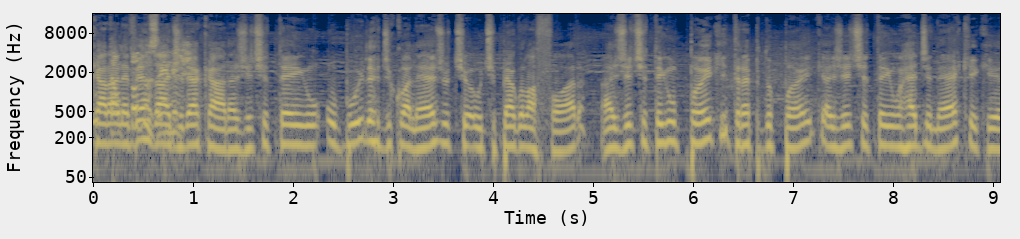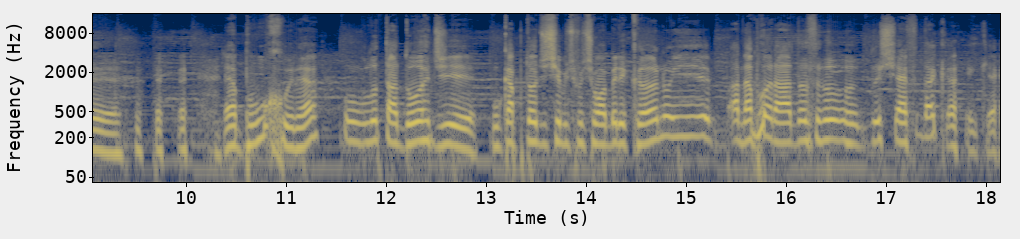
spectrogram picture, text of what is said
Caralho, Então, é verdade, eles- né, cara? A gente tem um, um builer de colégio, eu te pego lá fora. A gente tem um punk, trap do punk. A gente tem um redneck que é burro, né? Um lutador de. um capitão de time de futebol americano e a namorada do, do chefe da gangue.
